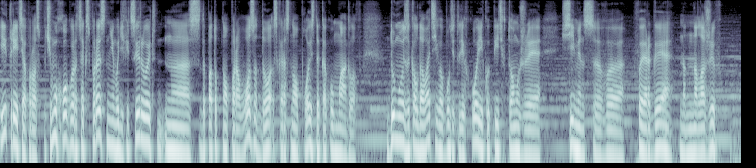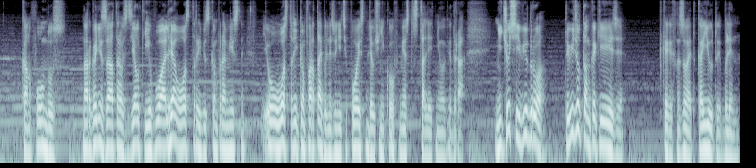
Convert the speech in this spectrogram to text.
И третий вопрос. Почему Хогвартс Экспресс не модифицирует с допотопного паровоза до скоростного поезда, как у маглов? Думаю, заколдовать его будет легко и купить в том же Siemens в ФРГ, наложив конфундус на организаторов сделки и вуаля острый бескомпромиссный. И острый и комфортабельный, извините, поезд для учеников вместо столетнего ведра. Ничего себе ведро! Ты видел там какие эти? Как их называют? Каюты, блин.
